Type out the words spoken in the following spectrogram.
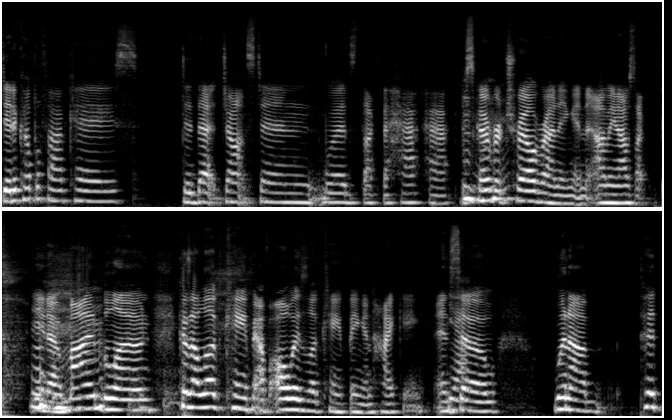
did a couple five ks, did that Johnston Woods like the half half. Discovered trail running, and I mean, I was like, you know, mind blown because I love camping. I've always loved camping and hiking, and Yeah. so when I put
